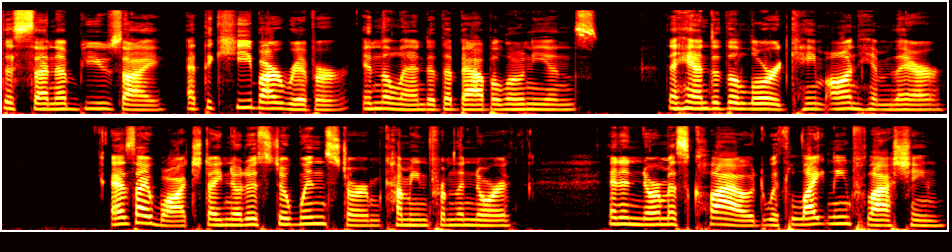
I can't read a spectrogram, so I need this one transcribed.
the son of Buzi, at the Kebar River in the land of the Babylonians. The hand of the Lord came on him there. As I watched, I noticed a windstorm coming from the north, an enormous cloud with lightning flashing,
